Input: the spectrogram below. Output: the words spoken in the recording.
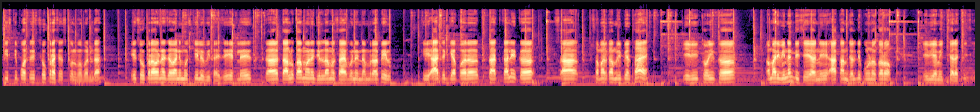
ત્રીસથી પોત્રીસ છોકરા છે સ્કૂલમાં ભણતા એ છોકરાઓને જવાની મુશ્કેલી ઊભી થાય છે. એટલે તાલુકામાં અને જિલ્લામાં સાહેબોને નમ્ર અપીલ કે આ જગ્યા પર તાત્કાલિક આ સમારકામ રિપેર થાય એવી થોડીક અમારી વિનંતી છે અને આ કામ જલ્દી પૂર્ણ કરો એવી અમે ઈચ્છા રાખીએ છીએ.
